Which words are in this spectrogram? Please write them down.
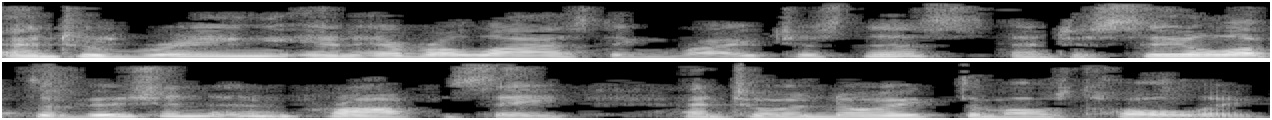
and to bring in everlasting righteousness and to seal up the vision and prophecy and to anoint the most holy.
